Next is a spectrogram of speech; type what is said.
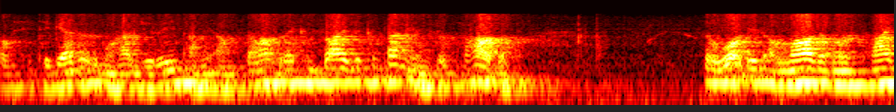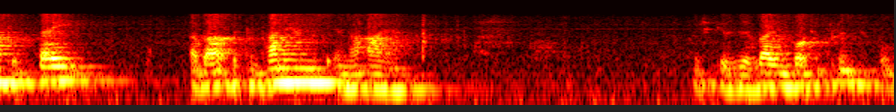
Obviously together the Muhajirin and the Ansar, they comprise the companions of Sahaba. So what did Allah the Most High say about the companions in the ayah? Which gives a very important principle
